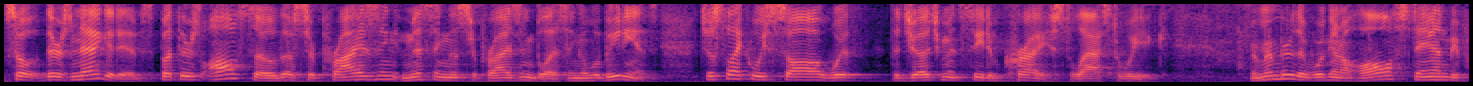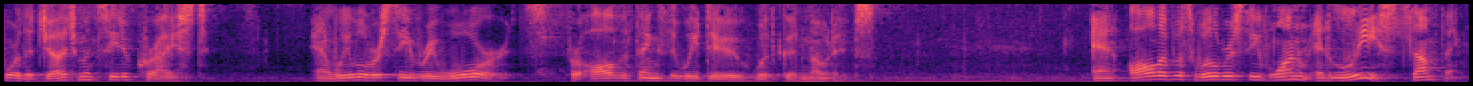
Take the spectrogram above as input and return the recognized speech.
So there's negatives, but there's also the surprising, missing the surprising blessing of obedience. Just like we saw with the judgment seat of Christ last week. Remember that we're going to all stand before the judgment seat of Christ, and we will receive rewards for all the things that we do with good motives. And all of us will receive one, at least something.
